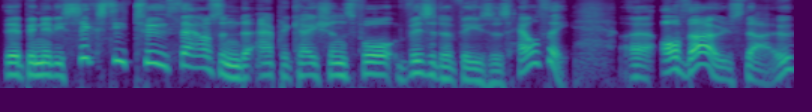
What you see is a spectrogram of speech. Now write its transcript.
There have been nearly 62,000 applications for visitor visas. Healthy. Uh, of those, though,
